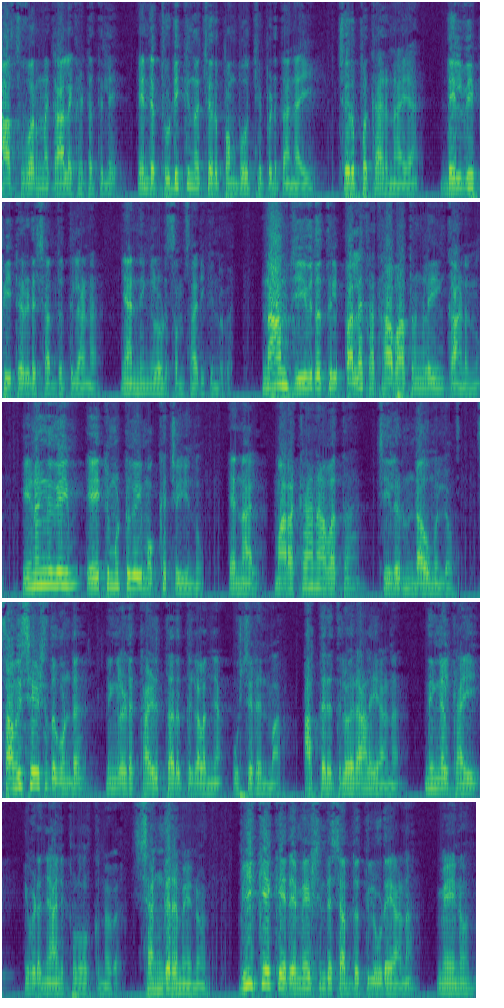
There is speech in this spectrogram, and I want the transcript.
ആ സുവർണ കാലഘട്ടത്തിലെ എന്റെ തുടിക്കുന്ന ചെറുപ്പം ബോധ്യപ്പെടുത്താനായി ചെറുപ്പക്കാരനായ ഡെൽവി പീറ്ററുടെ ശബ്ദത്തിലാണ് ഞാൻ നിങ്ങളോട് സംസാരിക്കുന്നത്. നാം ജീവിതത്തിൽ പല കഥാപാത്രങ്ങളെയും കാണുന്നു ഇണങ്ങുകയും ഏറ്റുമുട്ടുകയും ഒക്കെ ചെയ്യുന്നു. എന്നാൽ മറക്കാനാവാത്ത ചിലരുണ്ടാവുമല്ലോ. സവിശേഷത കൊണ്ട് നിങ്ങളുടെ കഴുത്തറുത്ത് കളഞ്ഞ ഉശരന്മാർ അത്തരത്തിലൊരാളെയാണ് നിങ്ങൾക്കായി ഇവിടെ ഞാനിപ്പോൾ ഓർക്കുന്നത്. ശങ്കരമേനോൻ. വി കെ കെ രമേഷിന്റെ ശബ്ദത്തിലൂടെയാണ് മേനോൻ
